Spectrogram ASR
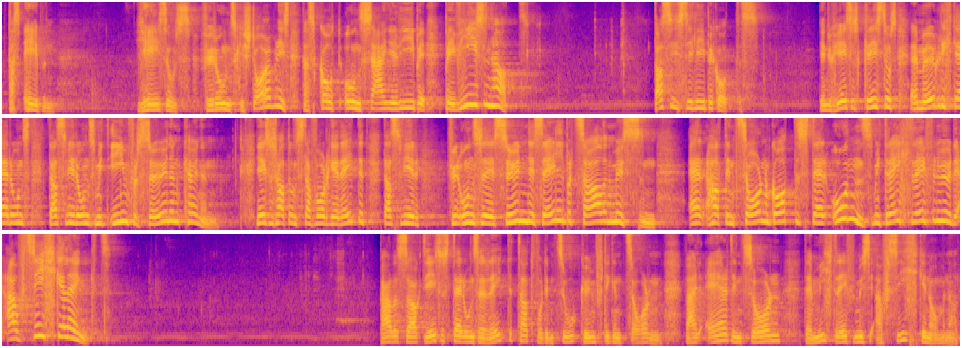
Dass eben Jesus für uns gestorben ist, dass Gott uns seine Liebe bewiesen hat. Das ist die Liebe Gottes. Denn durch Jesus Christus ermöglicht er uns, dass wir uns mit ihm versöhnen können. Jesus hat uns davor gerettet, dass wir für unsere Sünde selber zahlen müssen. Er hat den Zorn Gottes, der uns mit Recht treffen würde, auf sich gelenkt. Paulus sagt, Jesus, der uns errettet hat vor dem zukünftigen Zorn, weil er den Zorn, der mich treffen müsse, auf sich genommen hat.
